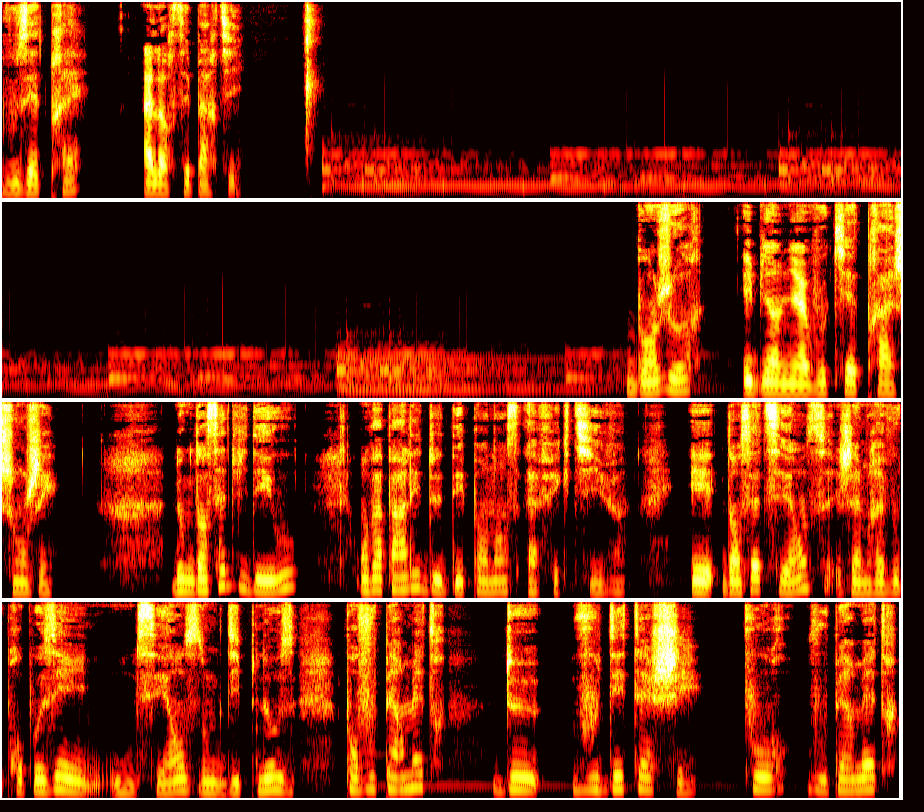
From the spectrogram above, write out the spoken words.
Vous êtes prêts? Alors c'est parti. Bonjour et bienvenue à vous qui êtes prêts à changer. Donc dans cette vidéo, on va parler de dépendance affective. Et dans cette séance, j'aimerais vous proposer une, séance donc d'hypnose pour vous permettre de vous détacher, pour vous permettre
